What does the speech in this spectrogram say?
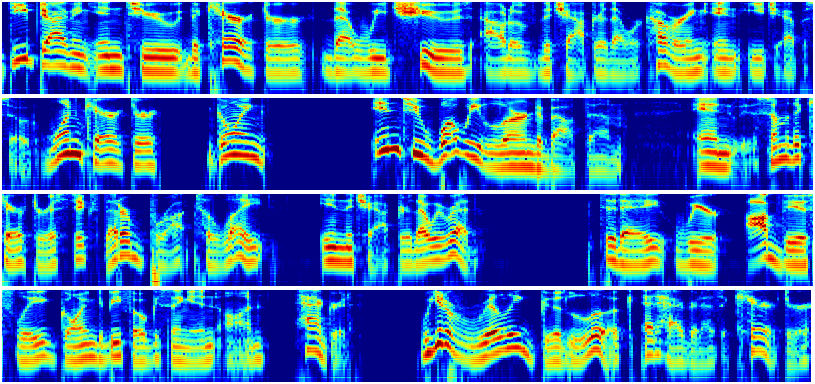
deep diving into the character that we choose out of the chapter that we're covering in each episode. One character going into what we learned about them and some of the characteristics that are brought to light in the chapter that we read. Today, we're obviously going to be focusing in on Hagrid. We get a really good look at Hagrid as a character,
